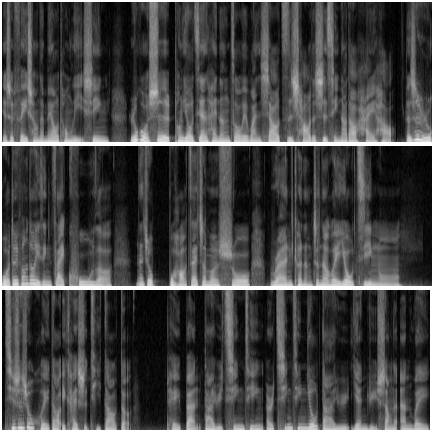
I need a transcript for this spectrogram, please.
也是非常的没有同理心。如果是朋友间还能作为玩笑自嘲的事情，那倒还好。可是如果对方都已经在哭了，那就。不好再这么说，不然可能真的会有劲哦。其实就回到一开始提到的，陪伴大于倾听，而倾听又大于言语上的安慰。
